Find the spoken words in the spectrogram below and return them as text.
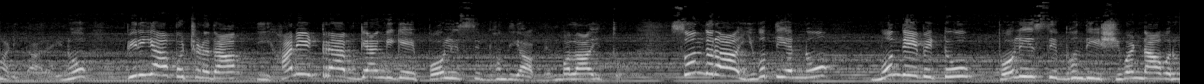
ಮಾಡಿದ್ದಾರೆ. ಇನ್ನು ಪಿರಿಯಾಪಟ್ಟಣದ ಈ ಹನಿ ಟ್ರ್ಯಾಪ್ ಗ್ಯಾಂಗಿಗೆ ಪೊಲೀಸ್ ಸಿಬ್ಬಂದಿಯ ಬೆಂಬಲ ಇತ್ತು. ಸುಂದರ ಯುವತಿಯನ್ನು ಮುಂದೆ ಬಿಟ್ಟು ಪೊಲೀಸ್ ಸಿಬ್ಬಂದಿ ಶಿವಣ್ಣ ಅವರು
